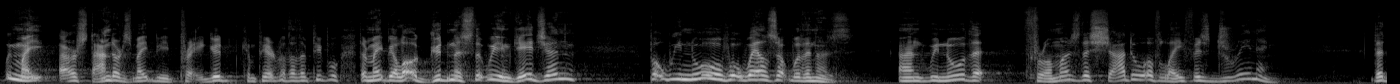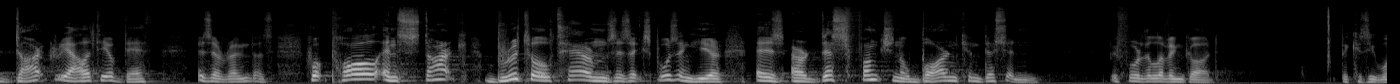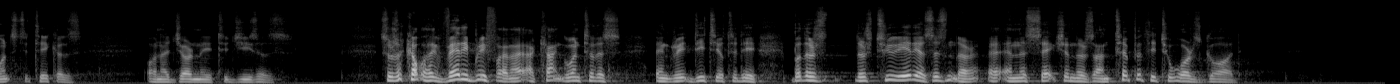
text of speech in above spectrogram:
We might, our standards might be pretty good compared with other people. There might be a lot of goodness that we engage in, but we know what wells up within us. And we know that from us, the shadow of life is draining. The dark reality of death is around us. What Paul, in stark, brutal terms, is exposing here is our dysfunctional born condition before the living God, because he wants to take us on a journey to Jesus. So there's a couple of things, very briefly, and I, I can't go into this in great detail today, but there's, there's two areas, isn't there, in this section? There's antipathy towards God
